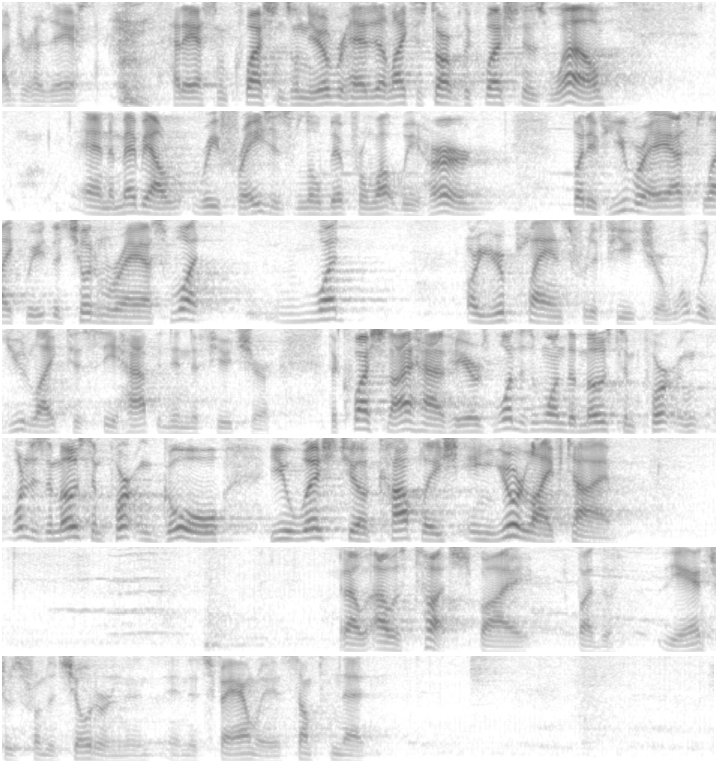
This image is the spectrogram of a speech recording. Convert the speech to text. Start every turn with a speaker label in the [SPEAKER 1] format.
[SPEAKER 1] Roger has asked, had asked some questions on the overhead. I'd like to start with a question as well. And maybe I'll rephrase this a little bit from what we heard. But if you were asked, like we, the children were asked, what, what are your plans for the future? What would you like to see happen in the future? The question I have here is what is one of the most important what is the most important goal you wish to accomplish in your lifetime? And I, I was touched by, by the, the answers from the children and, and its family. It's something that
